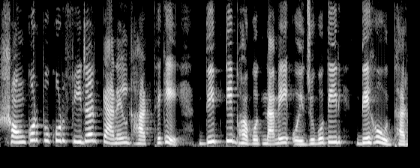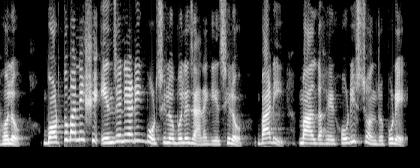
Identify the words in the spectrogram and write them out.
শঙ্করপুকুর ফিডার ক্যানেল ঘাট থেকে দীপ্তি ভগত নামে ওই যুবতীর দেহ উদ্ধার হলো। বর্তমানে সে ইঞ্জিনিয়ারিং পড়ছিল বলে জানা গিয়েছিল। বাড়ি মালদহের হরিশচন্দ্রপুরে।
